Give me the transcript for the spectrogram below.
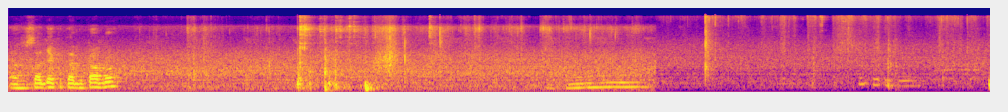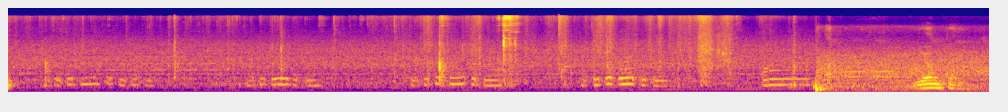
langsung saja kita buka, bro. one thing.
